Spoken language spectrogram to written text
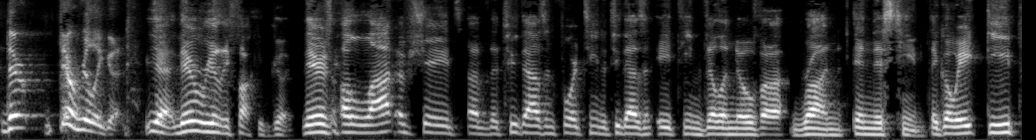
they're they're really good. Yeah, they're really fucking good. There's a lot of shades of the 2014 to 2018 Villanova run in this team. They go eight deep.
